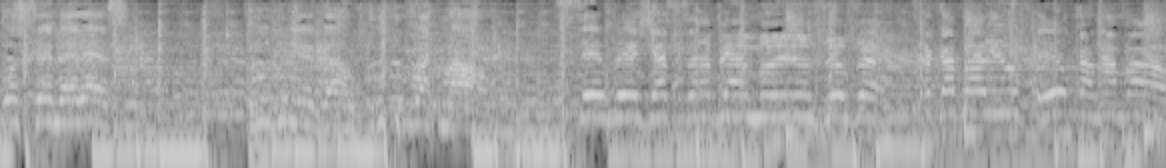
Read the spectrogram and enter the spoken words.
você merece tudo legal, tudo vai mal. Cerveja, samba, amanhã, José, se acabarem o teu carnaval.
